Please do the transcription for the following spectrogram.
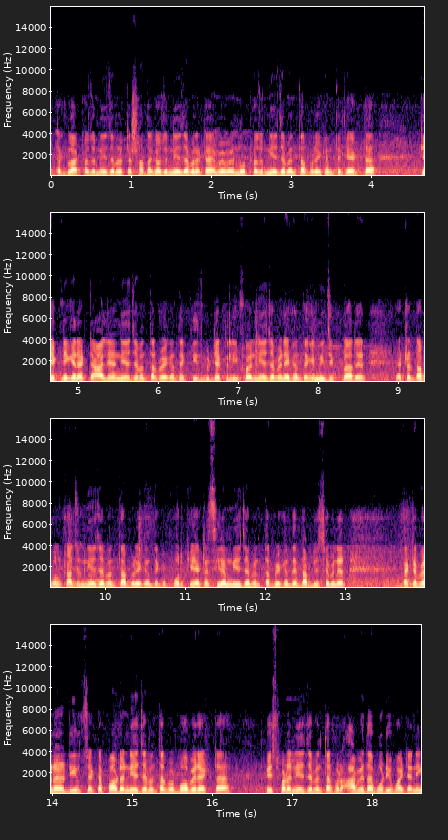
একটা ব্ল্যাক কাজল নিয়ে যাবেন, একটা সাদা কাজল নিয়ে যাবেন, একটা এম এম নোট কাজল নিয়ে যাবেন, তারপরে এখান থেকে একটা টেকনিকের একটা আলিয়া নিয়ে যাবেন, তারপর এখান থেকে কিস বিটি একটা লিফ অয়েল নিয়ে যাবেন, এখান থেকে মিউজিক প্লারের একটা ডাবল কাজল নিয়ে যাবেন, তারপর এখান থেকে ফোর কে একটা সিরাম নিয়ে যাবেন, তারপর এখান থেকে ডাব্লিউ সেভেনের একটা ব্যানার ডিমস একটা পাউডার নিয়ে যাবেন, তারপর ভবের একটা পেস্ট পাউডার নিয়ে যাবেন, তারপর আবেদা বডি হোয়াইটানিং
